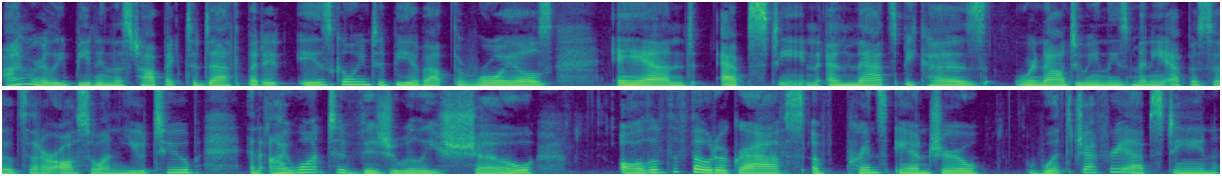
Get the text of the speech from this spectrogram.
I'm really beating this topic to death, but it is going to be about the royals and Epstein. And that's because we're now doing these mini episodes that are also on YouTube. And I want to visually show all of the photographs of Prince Andrew with Jeffrey Epstein,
